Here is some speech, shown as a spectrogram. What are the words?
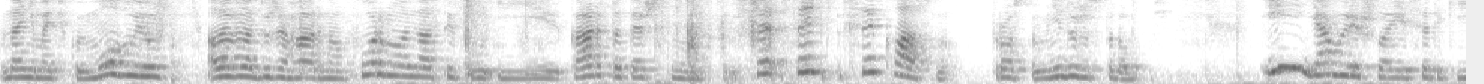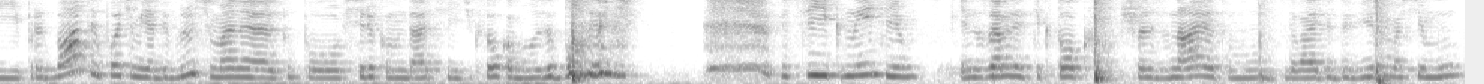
вона німецькою мовою, але вона дуже гарно оформлена, типу, і карта теж ну, все, все, все класно. Просто мені дуже сподобалось. І я вирішила її все-таки придбати. Потім я дивлюсь, у мене тупо всі рекомендації Тіктока були заповнені в цій книзі. Іноземний Тікток щось знає, тому давайте довіримось йому.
